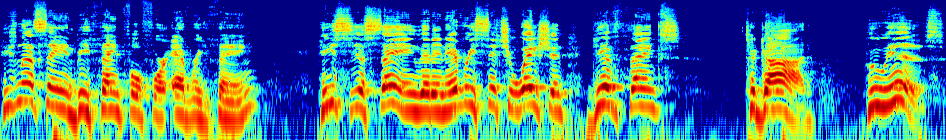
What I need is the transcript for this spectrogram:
He's not saying be thankful for everything. He's just saying that in every situation, give thanks to God who is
